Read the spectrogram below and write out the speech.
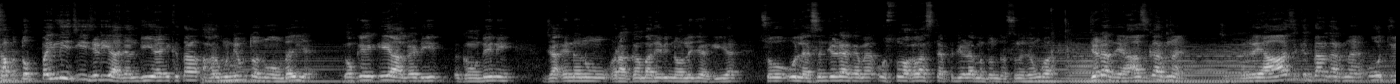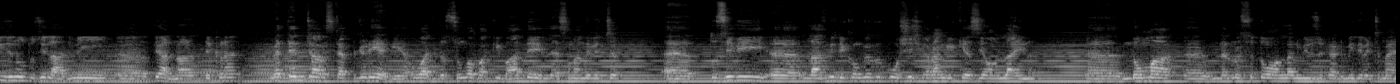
ਸਭ ਤੋਂ ਪਹਿਲੀ ਚੀਜ਼ ਜਿਹੜੀ ਆ ਜਾਂਦੀ ਹੈ, ਇੱਕ ਤਾਂ ਹਾਰਮੋਨੀਅਮ ਤੁਹਾਨੂੰ ਆਉਂਦਾ ਹੀ ਹੈ, ਕਿਉਂਕਿ ਇਹ ਆਲਰੇਡੀ ਗਾਉਂਦੇ ਨੇ ਜਾਂ ਇਹਨਾਂ ਨੂੰ ਰਾਗਾਂ ਬਾਰੇ ਵੀ ਨੌਲੇਜ ਹੈਗੀ ਹੈ। ਸੋ ਉਹ ਲੈਸਨ ਜਿਹੜਾ ਹੈਗਾ, ਮੈਂ ਉਸ ਤੋਂ ਅਗਲਾ ਸਟੈਪ ਜਿਹੜਾ ਮੈਂ ਤੁਹਾਨੂੰ ਦੱਸਣਾ ਚਾਹੂੰਗਾ, ਜਿਹੜਾ ਰਿਆਜ਼ ਕਰਨਾ ਹੈ, ਰਿਆਜ਼ ਕਿੱਦਾਂ ਕਰਨਾ ਹੈ, ਉਹ ਚੀਜ਼ ਨੂੰ ਤੁਸੀਂ ਲਾਜ਼ਮੀ ਧਿਆਨ ਨਾਲ ਦੇਖਣਾ ਮੈਂ ਤਿੰਨ ਚਾਰ ਸਟੈਪ ਜਿਹੜੇ ਹੈਗੇ ਆ, ਉਹ ਅੱਜ ਦੱਸੂਗਾ, ਬਾਕੀ ਬਾਅਦ ਦੇ ਲੈਸਨਾਂ ਦੇ ਵਿੱਚ ਤੁਸੀਂ ਵੀ ਲਾਜ਼ਮੀ ਦੇਖੋਗੇ ਕਿ ਕੋਸ਼ਿਸ਼ ਕਰਾਂਗੇ ਕਿ ਅਸੀਂ ਆਨਲਾਈਨ ਨੋਮਾ ਅਹ, ਸਿੱਧੂ ਆਨਲਾਈਨ 뮤직 ਅਕੈਡਮੀ ਦੇ ਵਿੱਚ ਮੈਂ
